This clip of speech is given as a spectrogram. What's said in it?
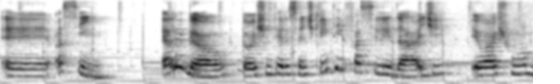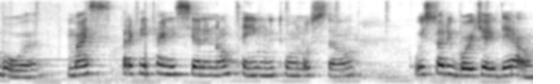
É, assim, é legal, eu acho interessante. Quem tem facilidade, eu acho uma boa. Mas para quem está iniciando e não tem muito uma noção, o storyboard é ideal.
